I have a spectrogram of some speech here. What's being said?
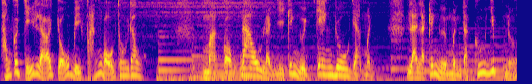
Không có chỉ là ở chỗ bị phản bội thôi đâu Mà còn đau là vì cái người chen vô nhà mình Lại là cái người mình đã cứu giúp nữa.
